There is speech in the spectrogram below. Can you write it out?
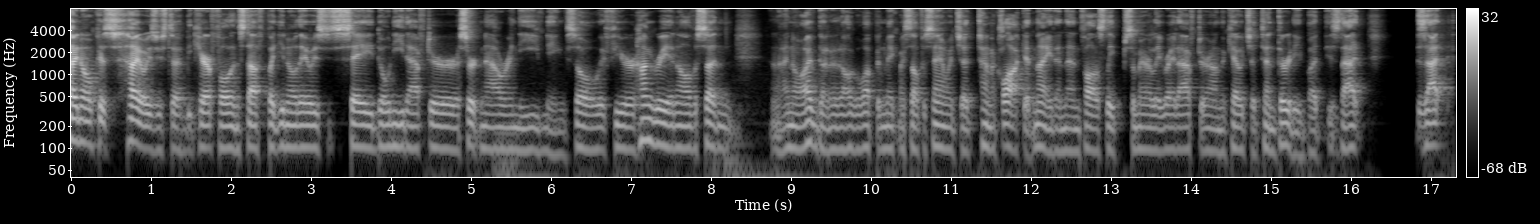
I know because I always used to be careful and stuff, but you know, they always say don't eat after a certain hour in the evening. So if you're hungry and all of a sudden, I know I've done it, I'll go up and make myself a sandwich at 10 o'clock at night and then fall asleep summarily right after on the couch at 10:30. But is that is that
